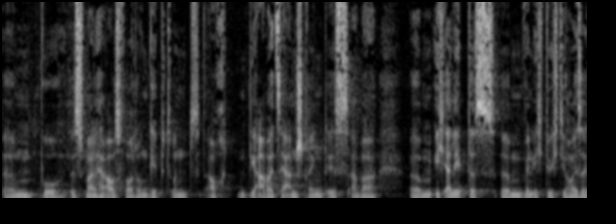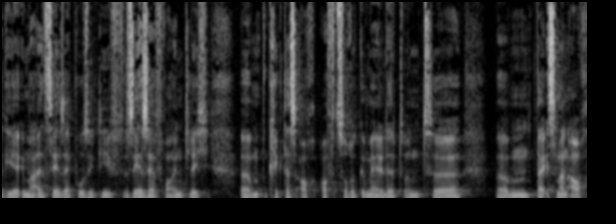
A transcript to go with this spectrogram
ähm, wo es mal Herausforderungen gibt und auch die Arbeit sehr anstrengend ist, aber ähm, ich erlebe das, ähm, wenn ich durch die Häuser gehe, immer als sehr, sehr positiv, sehr, sehr freundlich, ähm, kriege das auch oft zurückgemeldet und äh, ähm, da ist man auch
